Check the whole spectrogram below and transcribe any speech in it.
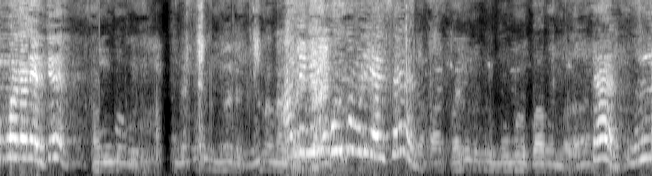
சும்மா தானே இருக்கு. கொடுக்க முடியாது சார் சார் உள்ள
